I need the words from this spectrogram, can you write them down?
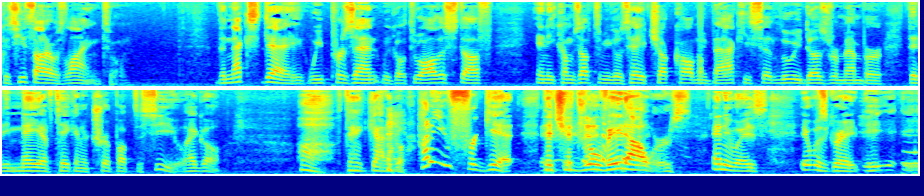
because he thought I was lying to him. The next day, we present, we go through all this stuff, and he comes up to me and goes, Hey, Chuck called me back. He said Louie does remember that he may have taken a trip up to see you. I go, Oh, thank God. I go, How do you forget that you drove eight hours? Anyways, it was great. He, he,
